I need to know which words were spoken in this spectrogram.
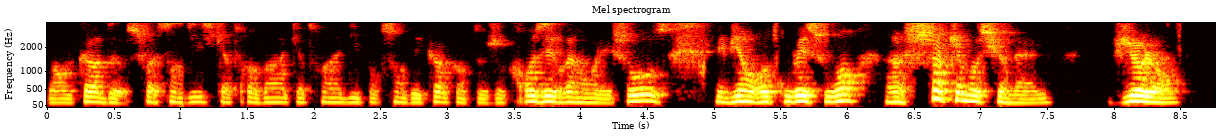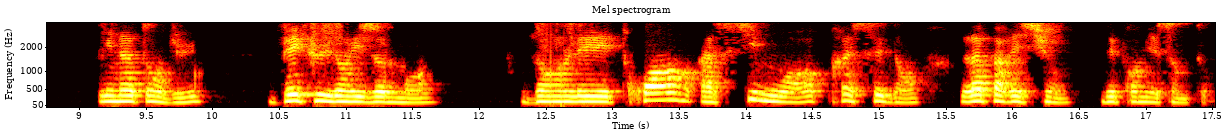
dans le cas de 70, 80, 90% des cas, quand je creusais vraiment les choses, eh bien, on retrouvait souvent un choc émotionnel, violent, inattendu, vécu dans l'isolement, dans les trois à six mois précédant l'apparition des premiers symptômes.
